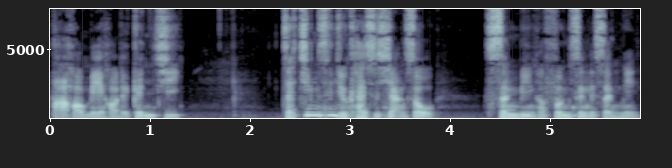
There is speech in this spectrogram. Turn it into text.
打好美好的根基，在今生就开始享受生命和丰盛的生命。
